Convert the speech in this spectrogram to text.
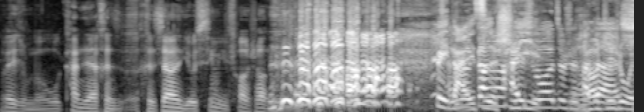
为什么？我看起来很很像有心理创伤的被打一次失忆，说就是他然后这是我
